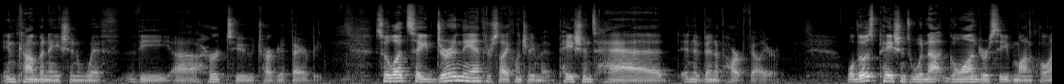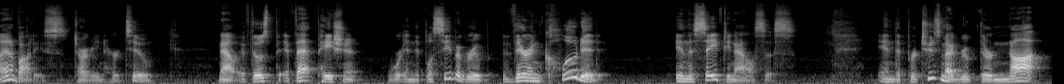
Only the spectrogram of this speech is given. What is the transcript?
in combination with the uh, HER2 targeted therapy. So let's say during the anthracycline treatment, patients had an event of heart failure. Well, those patients would not go on to receive monoclonal antibodies targeting HER2. Now, if those if that patient were in the placebo group, they're included in the safety analysis. In the pertuzumab group, they're not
